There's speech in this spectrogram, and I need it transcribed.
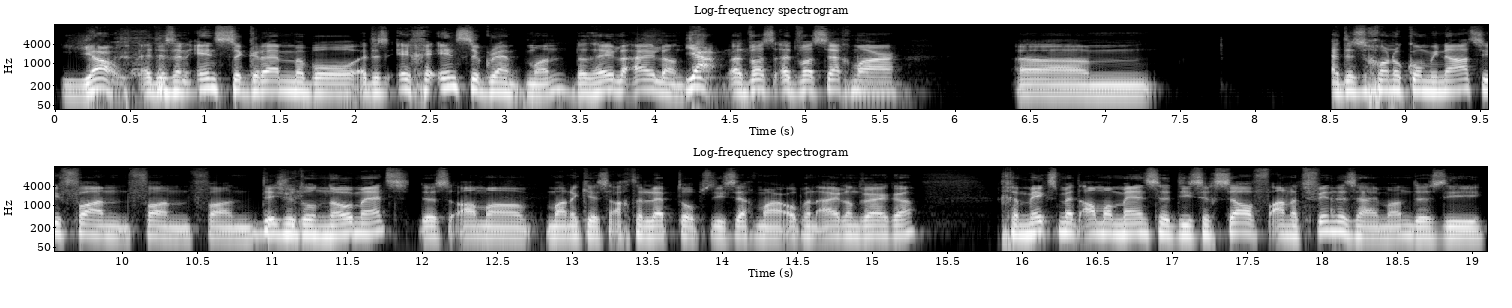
jou. Het is een Instagrammable. Het is geïnstagramd, man. Dat hele eiland. Ja. Het was, het was zeg maar. ehm, het is gewoon een combinatie van, van, van digital nomads. Dus allemaal mannetjes achter laptops die zeg maar op een eiland werken. Gemixt met allemaal mensen die zichzelf aan het vinden zijn, man. Dus die.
